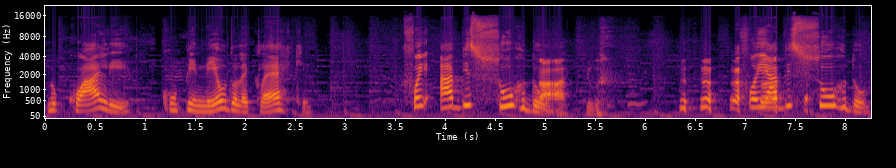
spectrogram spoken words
no quali com o pneu do Leclerc foi absurdo. Ah, aquilo. Foi absurdo.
